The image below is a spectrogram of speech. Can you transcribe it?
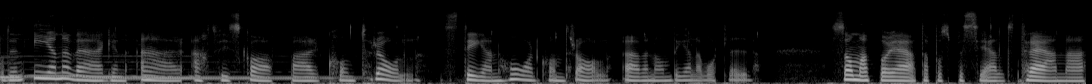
Och den ena vägen är att vi skapar kontroll, stenhård kontroll över någon del av vårt liv. Som att börja äta på speciellt, träna,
